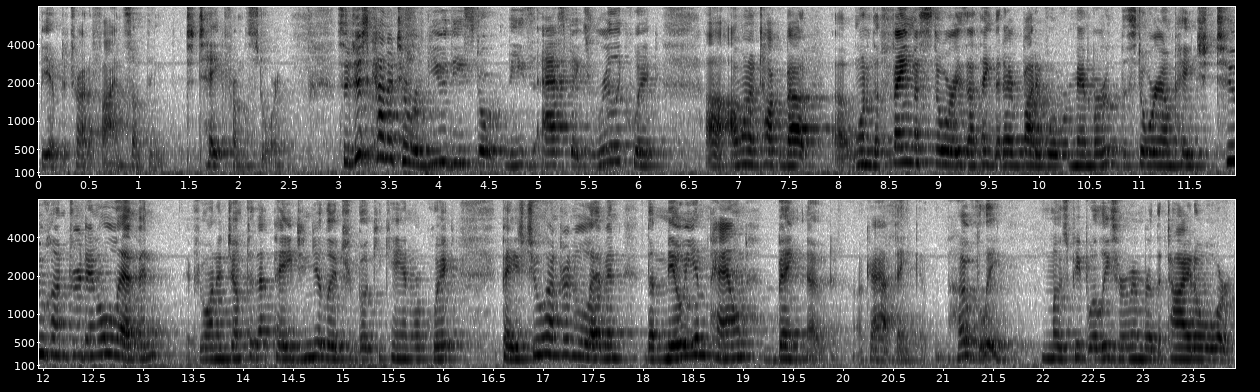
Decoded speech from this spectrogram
be able to try to find something to take from the story. So just kind of to review these, these aspects really quick, uh, I want to talk about uh, one of the famous stories I think that everybody will remember, the story on page 211. If you want to jump to that page in your literature book, you can real quick. Page 211, the million pound banknote. Okay, I think hopefully most people at least remember the title or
